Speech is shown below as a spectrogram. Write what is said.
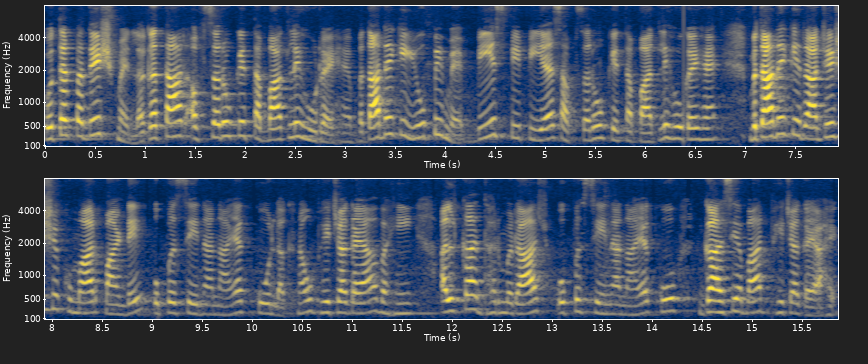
उत्तर प्रदेश में लगातार अफसरों के तबादले हो रहे हैं। बता दें कि यूपी में 20 पीपीएस अफसरों के तबादले हो गए हैं। बता दें कि राजेश कुमार पांडे उप सेना नायक को लखनऊ भेजा गया। वहीं अलका धर्मराज उप सेना नायक को गाजियाबाद भेजा गया है।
